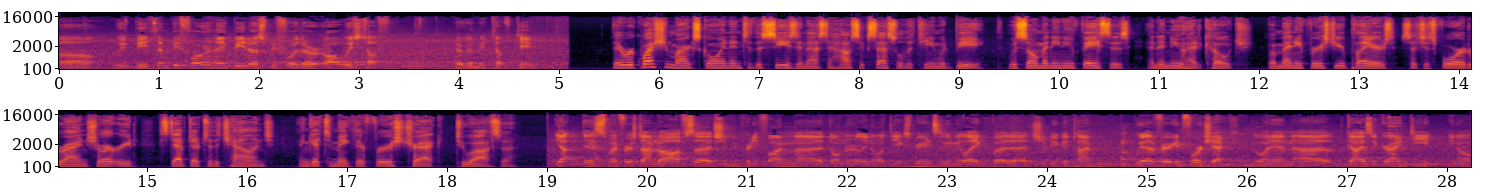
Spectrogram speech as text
uh, we've beat them before, and they beat us before. They're always tough. They're going to be a tough team. There were question marks going into the season as to how successful the team would be, with so many new faces and a new head coach. But many first year players, such as forward Ryan Shortreed, stepped up to the challenge and get to make their first trek to OFSAA. Yeah, this is my first time to OFSAA. It should be pretty fun. I uh, don't really know what the experience is going to be like, but uh, it should be a good time. We have a very good forecheck going in. Uh, guys that grind deep, you know.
